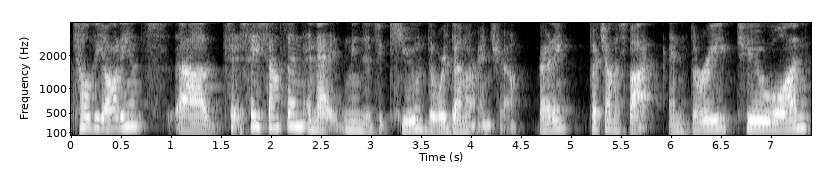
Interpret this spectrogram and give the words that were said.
tell the audience, uh, say, say something, and that means it's a cue that we're done our intro. Ready? Put you on the spot. In three, two, one.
